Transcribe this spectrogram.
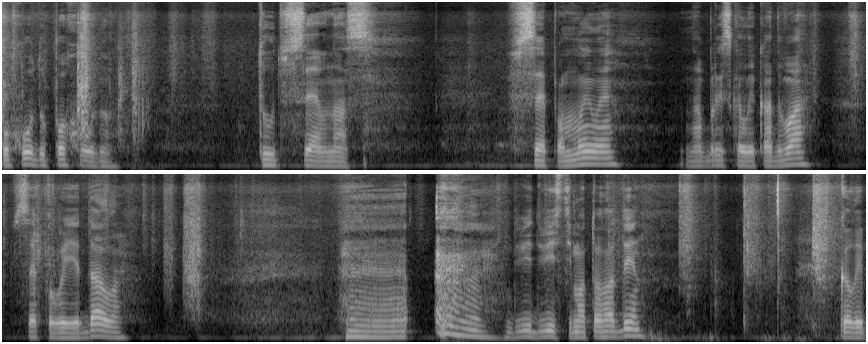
по ходу, по ходу. Тут все в нас все помили, набризкали К2, все повиїдало. Е, 2200 мотогодин. Коли,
